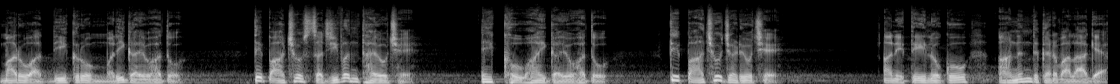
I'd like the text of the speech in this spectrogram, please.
મારો આ દીકરો મરી ગયો હતો. તે પાછો સજીવન થયો છે. એ ખોવાઈ ગયો હતો. તે પાછો જડ્યો છે. અને તે લોકો આનંદ કરવા લાગ્યા.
